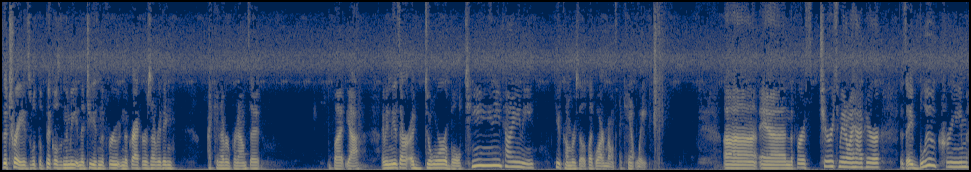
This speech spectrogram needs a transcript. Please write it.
The trays with the pickles and the meat and the cheese and the fruit and the crackers and everything. I can never pronounce it. But yeah, I mean, these are adorable, teeny tiny cucumbers that look like watermelons. I can't wait. Uh, and the first cherry tomato I have here is a blue cream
